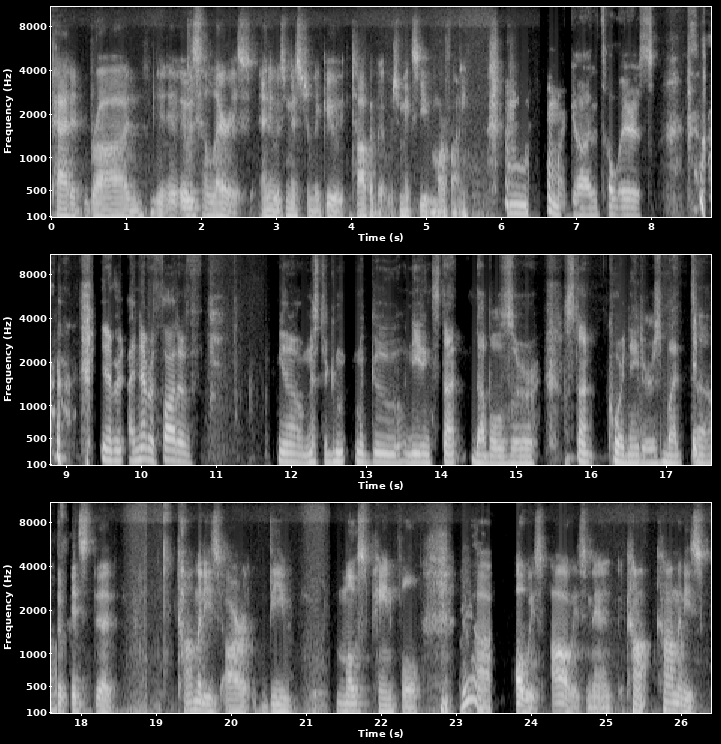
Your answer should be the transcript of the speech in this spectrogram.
padded bra, and it, it was hilarious. And it was Mr. Magoo on top of it, which makes it even more funny. Mm, oh my god, it's hilarious. you never, I never thought of, you know, Mr. G- Magoo needing stunt doubles or stunt coordinators, but uh, it's the comedies are the most painful yeah, uh, always, always, man. Com- comedies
